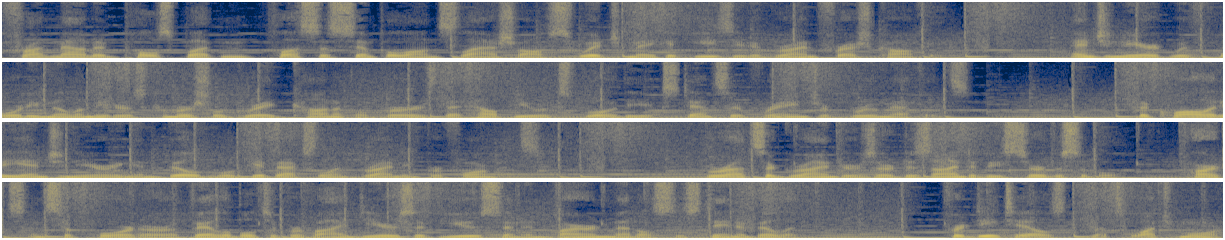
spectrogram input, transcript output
front-mounted pulse button plus a simple on-slash-off switch make it easy to grind fresh coffee. Engineered with 40mm commercial-grade conical burrs that help you explore the extensive range of brew methods. The quality engineering and build will give excellent grinding performance. Baratza grinders are designed to be serviceable, parts and support are available to provide years of use and environmental sustainability. For details, let's watch more.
